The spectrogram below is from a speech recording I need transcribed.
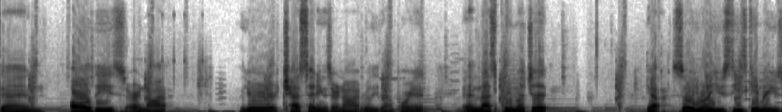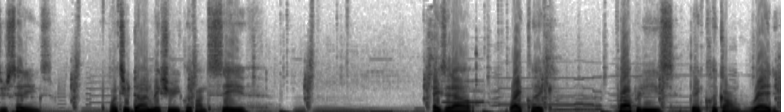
then all these are not your chat settings are not really that important. And that's pretty much it yeah so you want to use these gamer user settings. Once you're done make sure you click on save. Exit out right click properties then click on red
